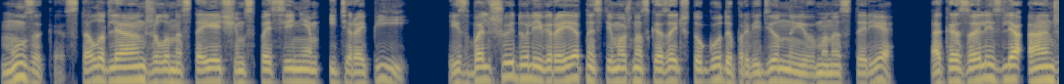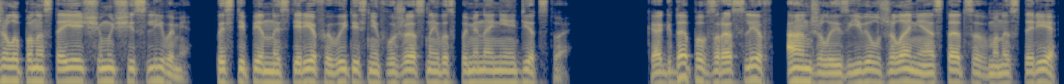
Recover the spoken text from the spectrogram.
Музыка стала для Анджела настоящим спасением и терапией, и с большой долей вероятности можно сказать, что годы, проведенные в монастыре, оказались для Анджела по-настоящему счастливыми, постепенно стерев и вытеснив ужасные воспоминания детства. Когда, повзрослев, Анджело изъявил желание остаться в монастыре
